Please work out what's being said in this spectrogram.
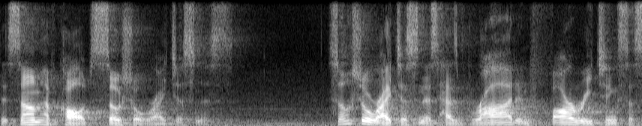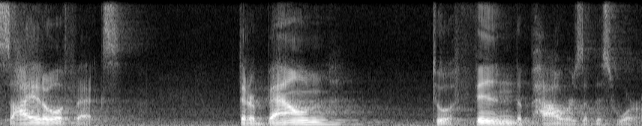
that some have called social righteousness. Social righteousness has broad and far reaching societal effects that are bound to offend the powers of this world.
